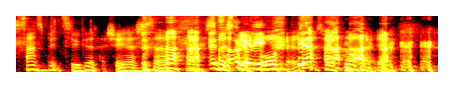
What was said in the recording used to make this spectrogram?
sounds a bit too good actually. It's, uh, yeah, it's It's supposed to be really- a forfeit. It's supposed to be a forfeit.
